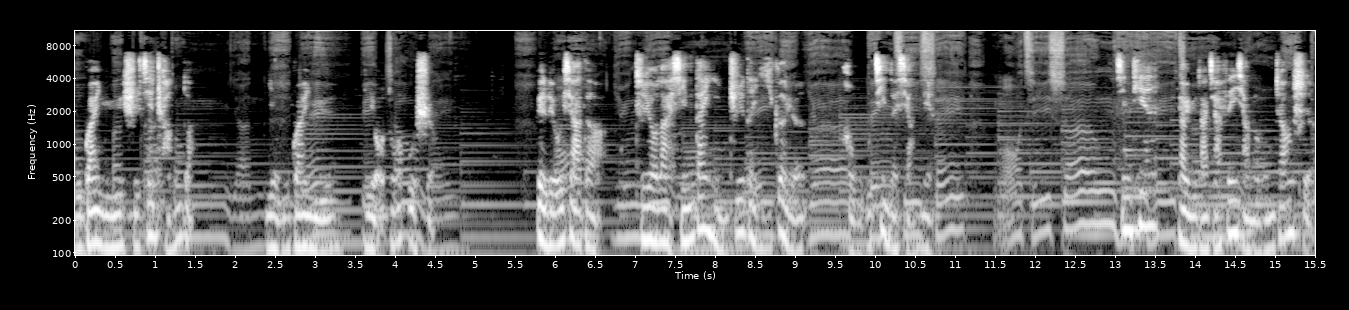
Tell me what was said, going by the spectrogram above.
无关于时间长短，也无关于有多不舍，被留下的只有那形单影只的一个人和无尽的想念。今天要与大家分享的文章是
